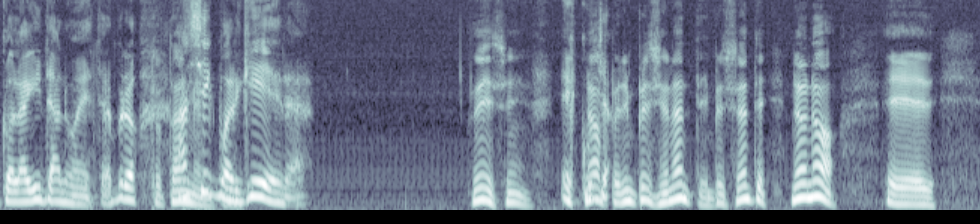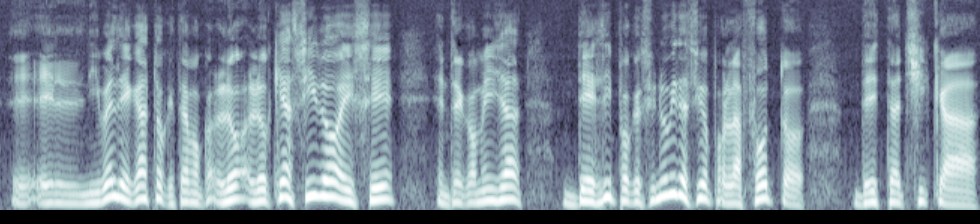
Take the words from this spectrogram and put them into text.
con la guita nuestra. Pero así Totalmente. cualquiera. Sí, sí. No, Escucha, pero impresionante, impresionante. No, no. eh, eh, el nivel de gasto que estamos. con- Lo, lo que ha sido ese, entre comillas, desliz, porque si no hubiera sido por la foto de esta chica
